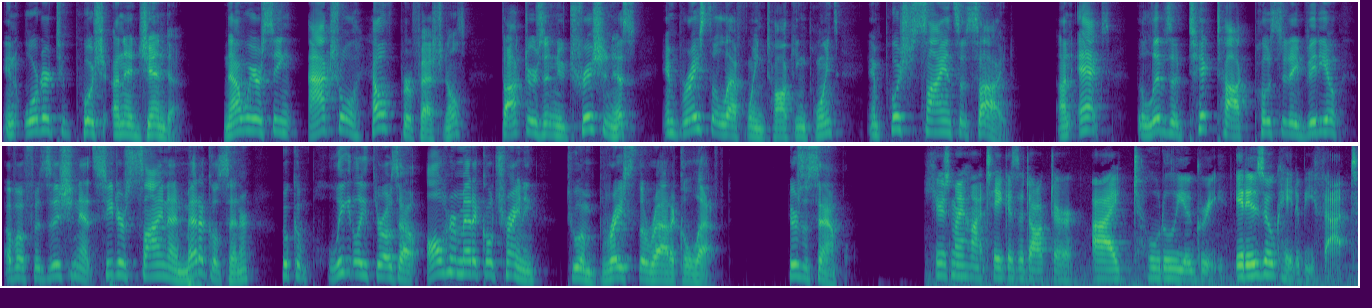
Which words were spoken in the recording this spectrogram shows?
in order to push an agenda. Now we are seeing actual health professionals, doctors and nutritionists, embrace the left wing talking points and push science aside. On X, the libs of TikTok posted a video of a physician at Cedar Sinai Medical Center who completely throws out all her medical training to embrace the radical left. Here's a sample. Here's my hot take as a doctor. I totally agree. It is okay to be fat.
